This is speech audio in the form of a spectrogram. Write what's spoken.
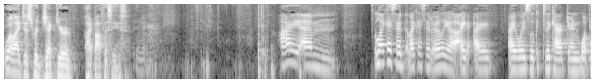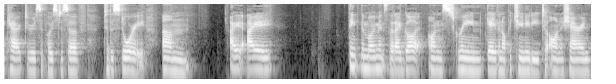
Well, I just reject your hypotheses. I um, like I said, like I said earlier, I, I I always look to the character and what the character is supposed to serve to the story. Um, I I think the moments that I got on screen gave an opportunity to honor Sharon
